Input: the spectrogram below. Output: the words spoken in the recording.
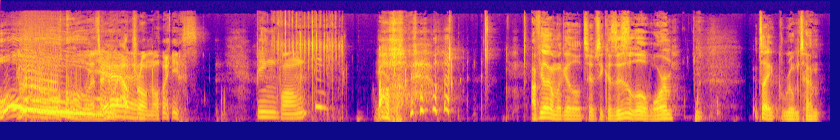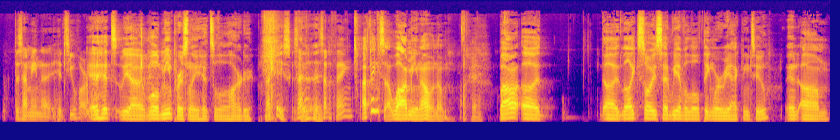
Ooh, that's yeah. our new outro noise. Bing bong. oh, I feel like I'm gonna get a little tipsy because this is a little warm. It's like room temp. Does that mean that it hits you hard? It hits, yeah. Well, me personally, it hits a little harder. that tastes Is that, a, is that a thing? I think so. Well, I mean, I don't know, Okay. but uh, uh, like Soy said, we have a little thing we're reacting to, and um,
